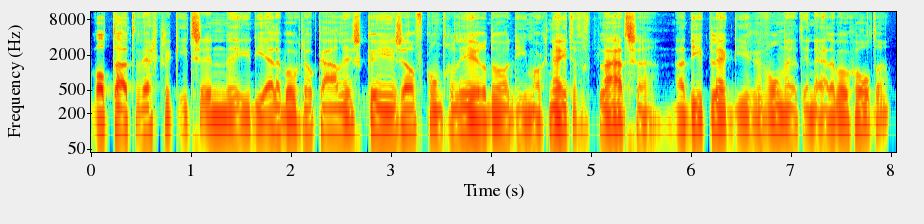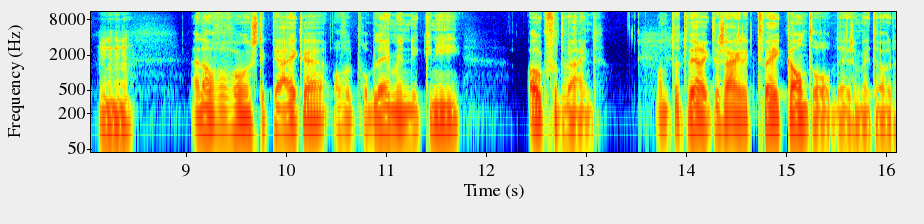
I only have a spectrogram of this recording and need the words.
Wat daadwerkelijk iets in die, die elleboog lokaal is, kun je jezelf controleren door die magneet te verplaatsen naar die plek die je gevonden hebt in de elleboogholte. Mhm. En dan vervolgens te kijken of het probleem in die knie ook verdwijnt. Want het werkt dus eigenlijk twee kanten op deze methode.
